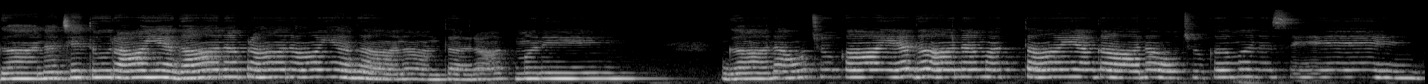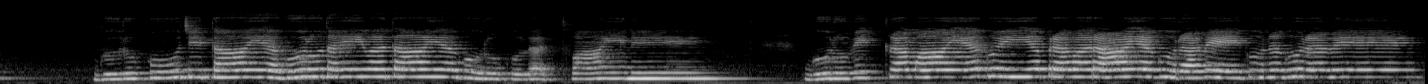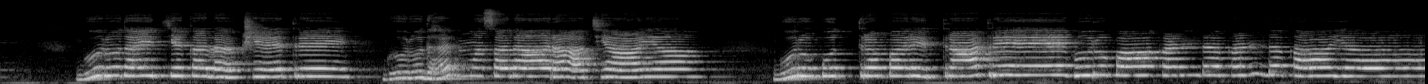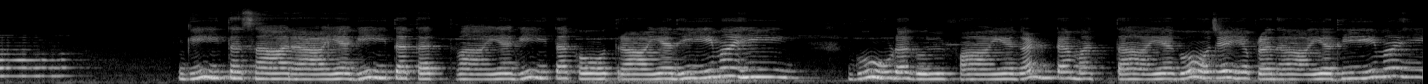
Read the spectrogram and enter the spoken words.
गानचतुराय गानप्राणाय गानान्तरात्मने गानौचुकाय गानमत्ताय गानौचुकमनसे गुरुपूजिताय गुरुदैवताय गुरुकुलत्वायिने गुरुविक्रमाय गुह्यप्रवराय गुरवे गुणगुरवे गुरुदैत्यकलक्षेत्रे गुरुधर्मसदाराध्याय गुरुपुत्रपरित्रात्रे गुरुपाखण्डखण्डकाय। गीतसाराय गीततत्त्वाय गीतकोत्राय धीमहि गूढगुल्फाय घण्टमत्ताय गोजयप्रदाय धीमहि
